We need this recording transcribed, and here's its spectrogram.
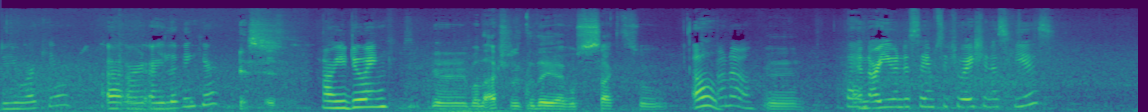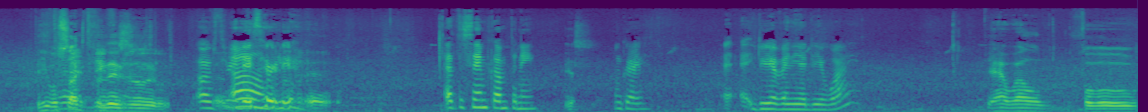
Do you work here? Uh, are, are you living here? Yes. How are you doing? Uh, well, actually, today I was sacked, so. Oh. Oh no. Uh, Okay. And are you in the same situation as he is? he was sacked three days earlier. Oh, three Oh. days earlier. Uh, At the same company. yes. Okay. Uh, uh, do you have any idea why? Yeah, well, for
